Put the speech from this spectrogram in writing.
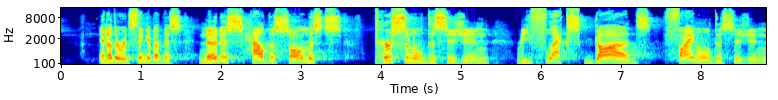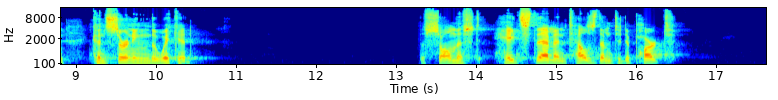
In other words, think about this. Notice how the psalmist's personal decision reflects God's final decision concerning the wicked. The psalmist hates them and tells them to depart,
